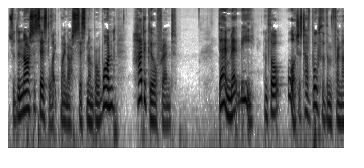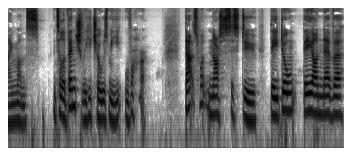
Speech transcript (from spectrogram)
So the narcissist, like my narcissist number one, had a girlfriend, then met me and thought, oh, I'll just have both of them for nine months until eventually he chose me over her. That's what narcissists do. They don't, they are never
